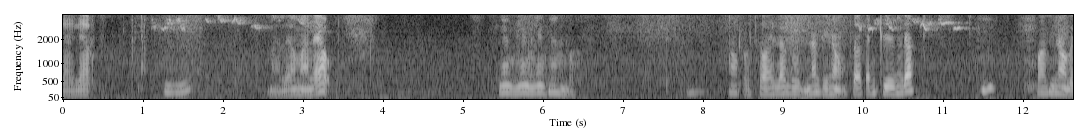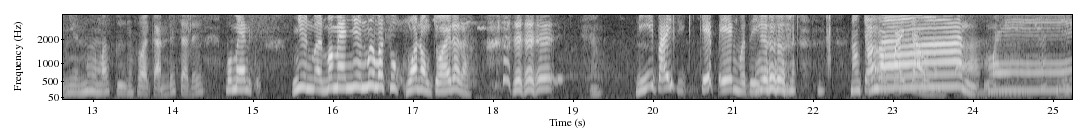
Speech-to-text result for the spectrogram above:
ได้แล้วอื้อมาแล้วมาแล้วยังยังยังยังบ่เฮาก็ซอยแล้วรุ่นน้ำพี่น้องซอยกันกึงเด้อ พอพี่น้องก็ยืนมือมากึงซอยกันเด้อจ้ะเด้อบ่แม่นยืนบ่แม่นยืนมือมาสุกหัวน้องจอยได้อล่ะหนีไปสิเก็บเองบ่ติน้องจอยเอาไปเจ้านั่นั่นนแม่นี่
